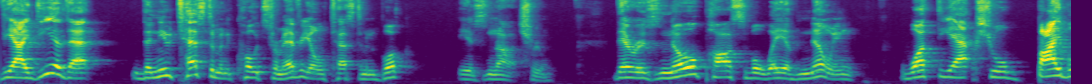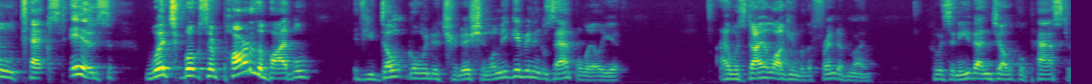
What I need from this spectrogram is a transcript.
the idea that the New Testament quotes from every Old Testament book is not true. There is no possible way of knowing what the actual Bible text is, which books are part of the Bible, if you don't go into tradition. Let me give you an example, Elliot. I was dialoguing with a friend of mine who is an evangelical pastor,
